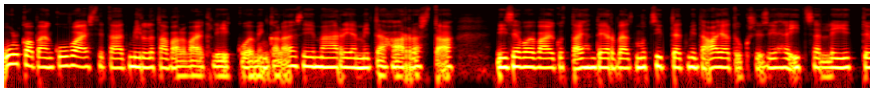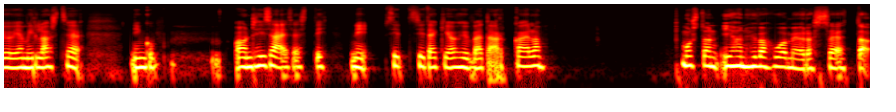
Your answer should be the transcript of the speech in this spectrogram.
ulkopäin kuvaisi sitä, että millä tavalla vaikka liikkuu ja minkälaisia määriä, mitä harrastaa, niin se voi vaikuttaa ihan terveeltä, mutta sitten, että mitä ajatuksia siihen itse liittyy ja millaista se niin kuin on sisäisesti, niin sit, sitäkin on hyvä tarkkailla. Musta on ihan hyvä huomioida se, että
